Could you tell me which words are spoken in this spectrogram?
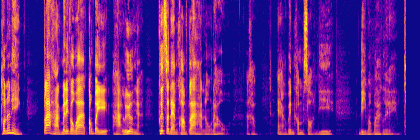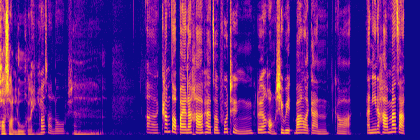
เท่านั้นเอง กล้าหาญไม่ได้แปลว่าต้องไปหาเรื่องอะเพื่อแสดงความกล้าหาญของเรานะครับแอบเป็นคำสอนที่ดีมากๆเลย พ่อสอนลูกอะไรอย่างเงี้พ่อยสอนลูกใช่เอ่อ คำต่อไปนะคะแพทย์จะพูดถึงเรื่องของชีวิตบ้างละกัน ก็อันนี้นะคะมาจาก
